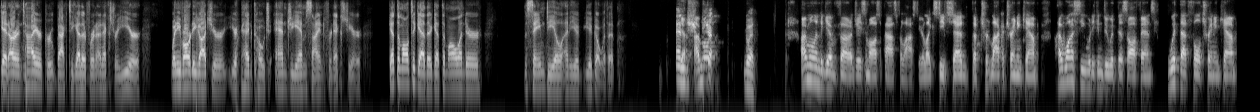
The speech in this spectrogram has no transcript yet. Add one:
get our entire group back together for an, an extra year when you've already got your your head coach and GM signed for next year. Get them all together, get them all under the same deal, and you you go with it. And Yeah, sh- I'm sh- all- go ahead. I'm willing to give uh, Jason Moss a pass for last year. Like Steve said, the tr- lack of training camp. I want to see what he can do with this offense with that full training camp,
